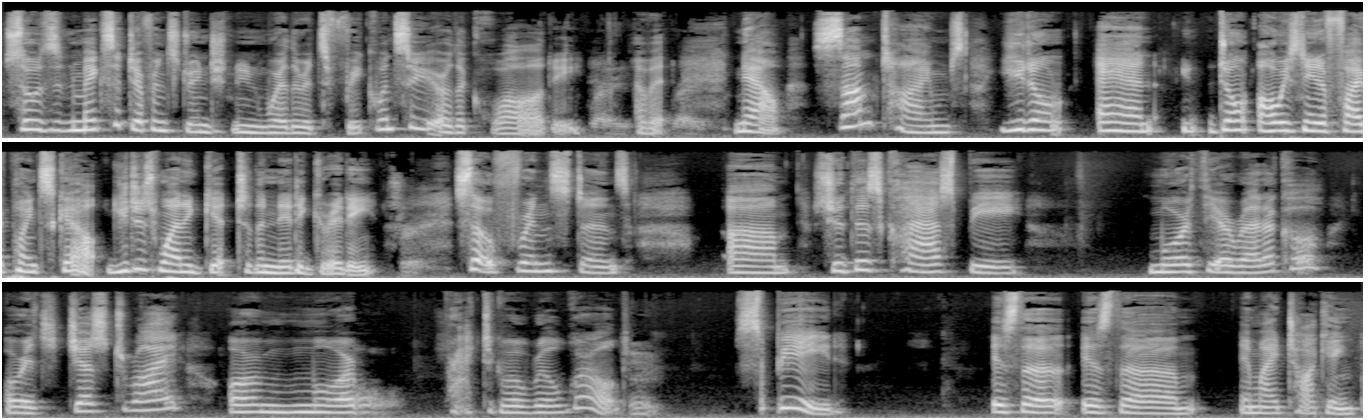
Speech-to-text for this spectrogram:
So it makes a difference between whether it's frequency or the quality. Right. of it. Right. Now, sometimes you don't and you don't always need a five point scale. You just want to get to the nitty gritty. Sure. So, for instance, um, should this class be more theoretical, or it's just right, or more Oh. practical, real world? Hmm. Speed is the is the. um, Am I talking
